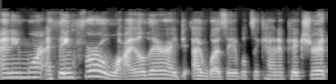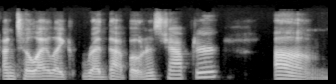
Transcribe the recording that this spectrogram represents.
anymore. I think for a while there I I was able to kind of picture it until I like read that bonus chapter. Um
